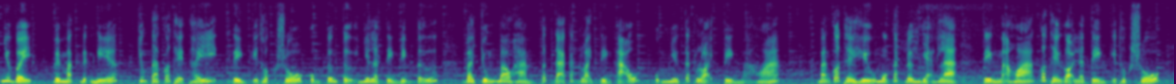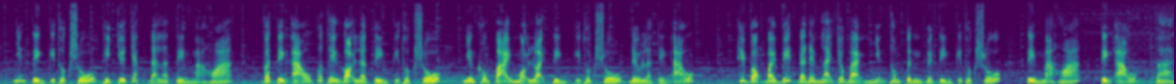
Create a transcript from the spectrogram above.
Như vậy, về mặt định nghĩa, chúng ta có thể thấy tiền kỹ thuật số cũng tương tự như là tiền điện tử và chúng bao hàm tất cả các loại tiền ảo cũng như các loại tiền mã hóa. Bạn có thể hiểu một cách đơn giản là tiền mã hóa có thể gọi là tiền kỹ thuật số, nhưng tiền kỹ thuật số thì chưa chắc đã là tiền mã hóa và tiền ảo có thể gọi là tiền kỹ thuật số, nhưng không phải mọi loại tiền kỹ thuật số đều là tiền ảo. Hy vọng bài viết đã đem lại cho bạn những thông tin về tiền kỹ thuật số, tiền mã hóa, tiền ảo và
